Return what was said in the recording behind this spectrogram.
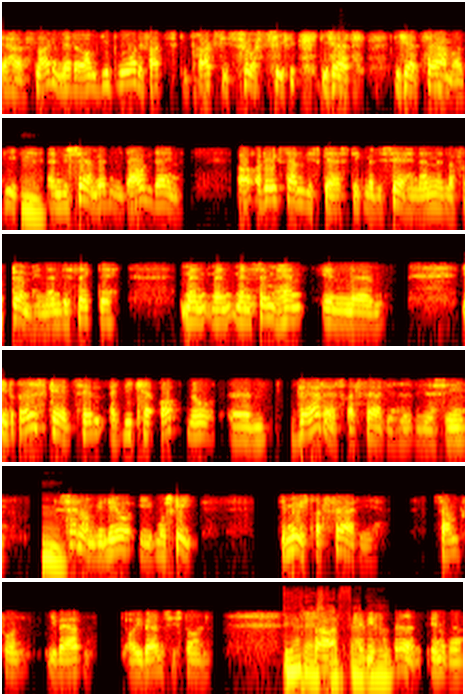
jeg har snakket med dig om, de bruger det faktisk i praksis, så at sige, de her, de her termer. De mm. analyserer med dem i dagligdagen. Og, og det er ikke sådan, vi skal stigmatisere hinanden eller fordømme hinanden. Det er slet ikke det. Men, men, men simpelthen en, øh, et redskab til, at vi kan opnå øh, hverdagsretfærdighed, vil jeg sige. Mm. Selvom vi lever i måske det mest retfærdige samfund i verden og i verdenshistorien. Så kan vi forbedre det endnu bedre.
